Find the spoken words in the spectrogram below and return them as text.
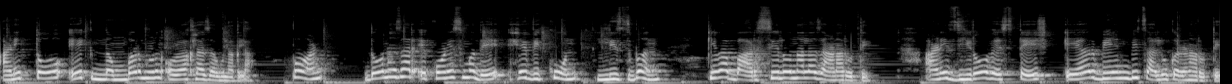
आणि तो एक नंबर म्हणून ओळखला जाऊ लागला. पण दोन हजार एकोणीसमध्ये हे विकून लिस्बन किंवा बार्सिलोनाला जाणार होते आणि झिरो वेस्टेज एअर बी एन बी चालू करणार होते.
